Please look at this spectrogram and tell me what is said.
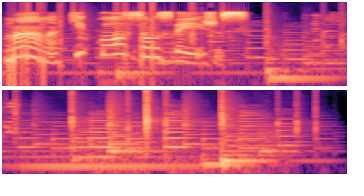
Mama, que cor são os beijos?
